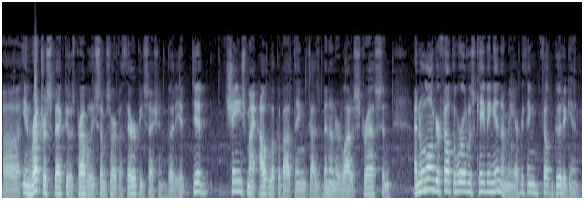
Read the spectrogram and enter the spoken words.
uh, in retrospect, it was probably some sort of a therapy session, but it did change my outlook about things. I was been under a lot of stress, and I no longer felt the world was caving in on me. Everything felt good again.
